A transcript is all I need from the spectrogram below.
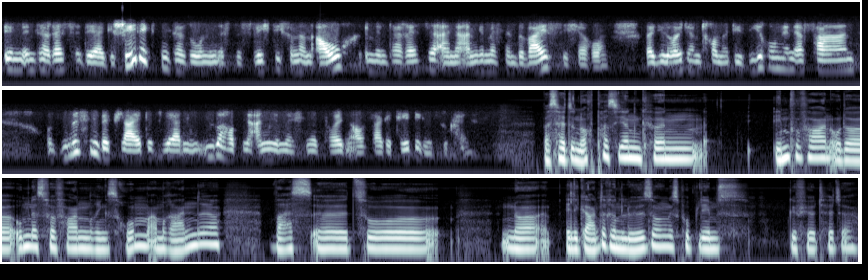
im Interesse der geschädigten Personen ist es wichtig, sondern auch im Interesse einer angemessenen Beweissicherung, weil die Leute haben Traumatisierungen erfahren und müssen begleitet werden, um überhaupt eine angemessene Zeugenaussage tätigen zu können. Was hätte noch passieren können im Verfahren oder um das Verfahren ringsherum am Rande, was äh, zu einer eleganteren Lösung des Problems geführt hätte?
